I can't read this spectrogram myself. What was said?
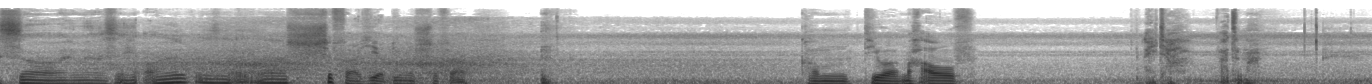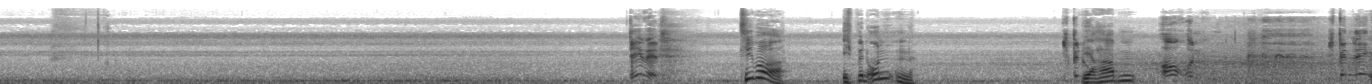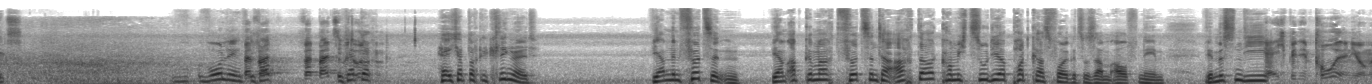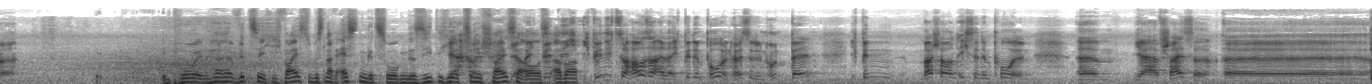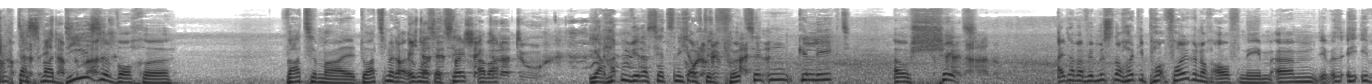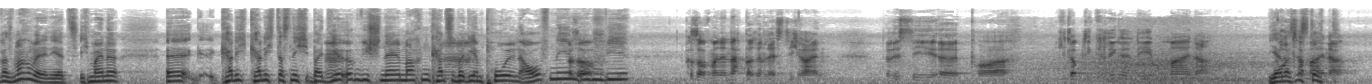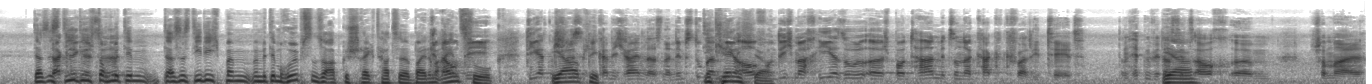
So, was ich Olpe, Schiffer, hier, Bino Schiffer. Komm, Tibor, mach auf. Alter, warte mal. David, Tibor, ich bin unten. ich bin Wir haben. auch unten. Ich bin links. Wo links? Was, Ich hab, was meinst du ich hab doch. Hey, ich hab doch geklingelt. Wir haben den 14. Wir haben abgemacht, 14.8. komme ich zu dir, Podcast-Folge zusammen aufnehmen. Wir müssen die. Ja, ich bin in Polen, Junge. In Polen, witzig. Ich weiß, du bist nach Essen gezogen. Das sieht hier ja, ziemlich scheiße ja, aus, aber. Nicht, ich bin nicht zu Hause, Alter. Ich bin in Polen. Hörst du den Hund bellen? Ich bin. Mascha und ich sind in Polen. Ähm, ja, scheiße. Äh, Ach, ihr das war diese? Woche. Warte mal, du hast mir da Hab irgendwas erzählt, aber. oder du? Ja, hatten wir das jetzt nicht auf den wir beide. 14. gelegt? Oh shit. Keine Ahnung. Alter, aber wir müssen doch heute die Po- Folge noch aufnehmen. Ähm, was machen wir denn jetzt? Ich meine, äh, kann, ich, kann ich das nicht bei dir irgendwie schnell machen? Kannst du bei dir in Polen aufnehmen Hm. Pass auf. irgendwie? Pass auf, meine Nachbarin lässt dich rein. Dann ist die, äh, boah, ich glaube, die klingelt neben meiner. Ja, Unter das ist doch. Das Da ist die, die ich doch mit dem, das ist die, die ich beim, mit dem Rülpsen so abgeschreckt hatte bei dem Genau Einzug. Die, die hat einen Ja, Schlüssel, okay. die kann ich reinlassen. Dann nimmst du Die bei mir ich auf ja. und ich mache hier so äh, spontan mit so einer Kackqualität. Dann hätten wir das Ja. jetzt auch ähm, schon mal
